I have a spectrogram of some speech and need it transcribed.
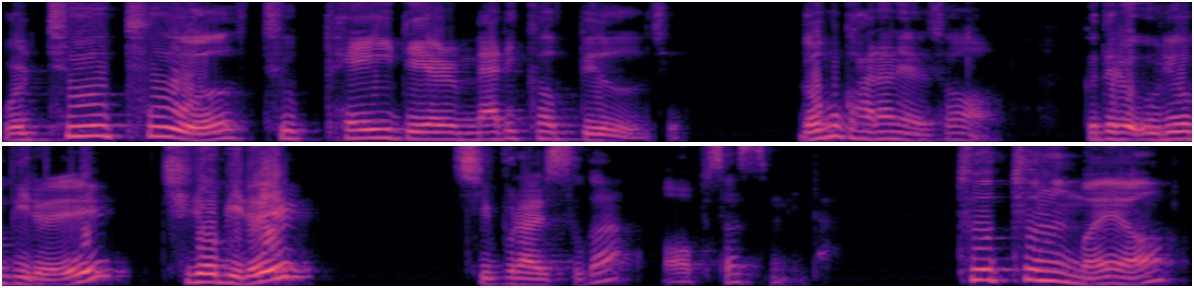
were too poor to pay their medical bills. 너무 가난해서 그들의 의료비를 치료비를 지불할 수가 없었습니다. to to는 뭐예요?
